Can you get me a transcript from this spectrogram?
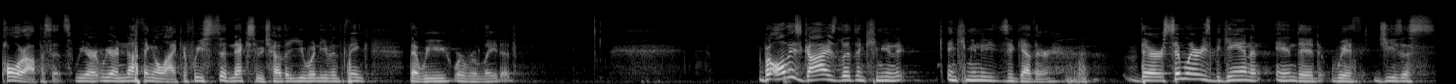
polar opposites. We are, we are nothing alike. If we stood next to each other, you wouldn't even think that we were related. But all these guys lived in community in community together. Their similarities began and ended with Jesus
